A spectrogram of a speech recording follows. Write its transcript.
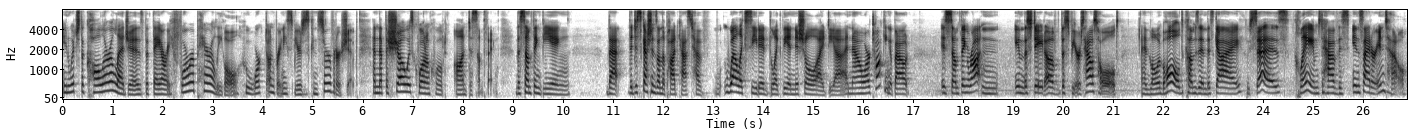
in which the caller alleges that they are a former paralegal who worked on Britney Spears' conservatorship and that the show is quote unquote onto something. The something being that the discussions on the podcast have well exceeded like the initial idea and now are talking about is something rotten in the state of the Spears household. And lo and behold, comes in this guy who says, claims to have this insider intel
